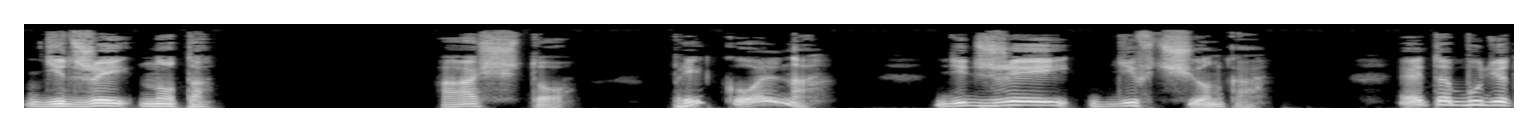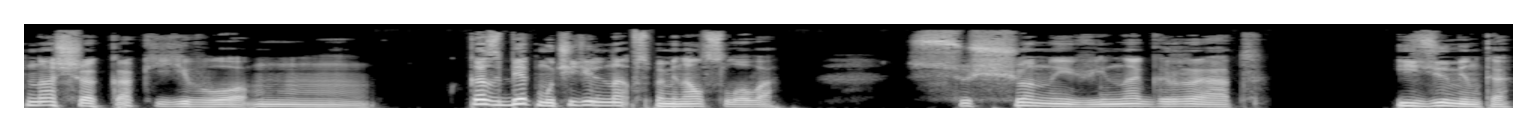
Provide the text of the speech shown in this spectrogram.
Диджей Нота. А что? Прикольно. Диджей Девчонка. Это будет наша, как его... М -м... Казбек мучительно вспоминал слово. Сущеный виноград. Изюминка,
